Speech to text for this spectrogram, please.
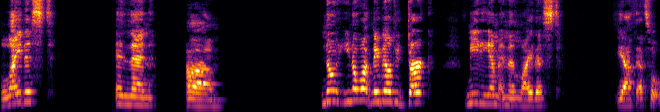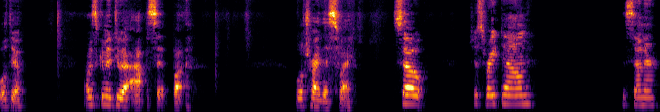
lightest, and then, um, no, you know what? Maybe I'll do dark, medium, and then lightest. Yeah, that's what we'll do. I was going to do it opposite, but we'll try this way. So, just right down the center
